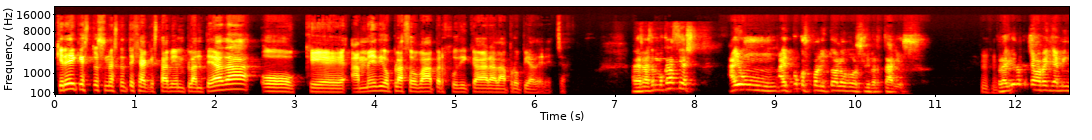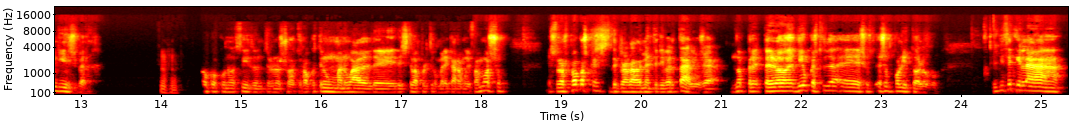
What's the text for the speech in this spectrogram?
¿Cree que esto es una estrategia que está bien planteada o que a medio plazo va a perjudicar a la propia derecha? A ver, las democracias, hay, un, hay pocos politólogos libertarios, pero hay uno que se llama Benjamin Ginsberg, poco conocido entre nosotros, aunque tiene un manual de, sistema político americano muy famoso. Es de los pocos que es declaradamente libertario, o sea, ¿no? pero, digo que estudia, eh, es, un politólogo. Él dice que la,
